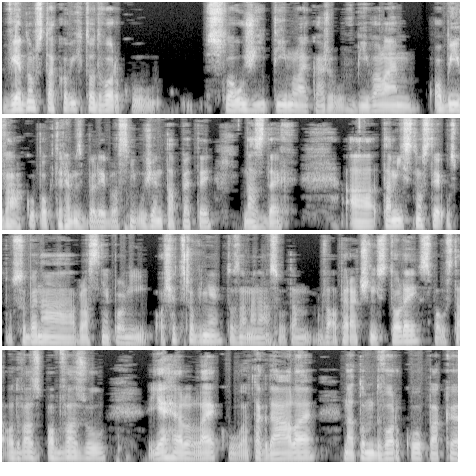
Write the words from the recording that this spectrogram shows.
v jednom z takovýchto dvorků slouží tým lékařů v bývalém obýváku, po kterém zbyly vlastně už jen tapety na zdech. A ta místnost je uspůsobená vlastně polní ošetřovně, to znamená, jsou tam dva operační stoly, spousta odvaz, obvazů, jehel, léků a tak dále. Na tom dvorku pak eh,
